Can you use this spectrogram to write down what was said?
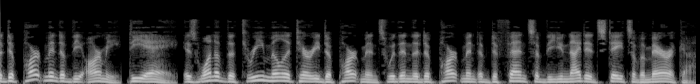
The Department of the Army is one of the three military departments within the Department of Defense of the United States of America.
